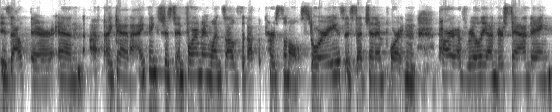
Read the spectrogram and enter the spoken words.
is out there. And uh, again, I think just informing oneself about the personal stories is such an important part of really understanding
